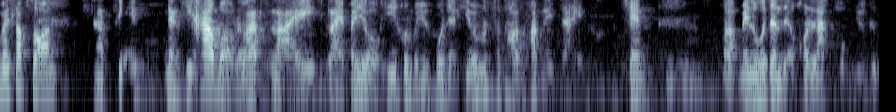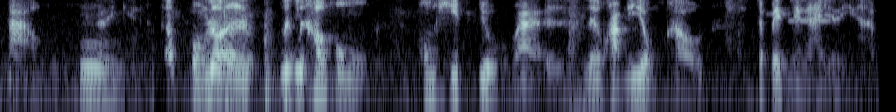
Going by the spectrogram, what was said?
ไม่ซับซ้อน ครับที่อย่างที่ข้าวบอกเลยว่าหลายหลายประโยคที่คุณประยุทธ์พูดเนี่ยคิดว่ามันสะท้อนความในใจเนอะเช่นแบบไม่รู้ว่าจะเหลือคนรักผมอยู่หรือเปล่าอืมอะไรอย่างเงี้ยแล้วผมรู้สึกว่าเออลึกๆเขาคงคงคิดอยู่ว่าเออเรื่องความนิยมของเขาจะเป็นยังไงอะไรอย่างเงี้ยครับ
